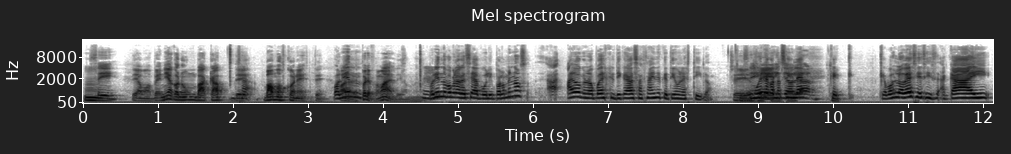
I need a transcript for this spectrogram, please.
Mm. Sí. Digamos, venía con un backup de O sea, vamos con este. Ahora, volviendo- después fue mal, digamos. Mm. Volviendo un poco a lo que decía Puli, por lo menos a- algo que no puedes criticar a Zack Snyder que tiene un estilo. Sí, Sí, muy Sí, reconocible. que- que vos lo ves y decís, acá hay.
